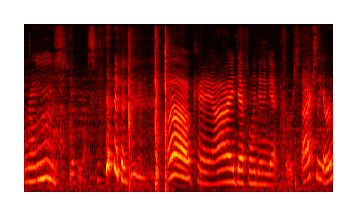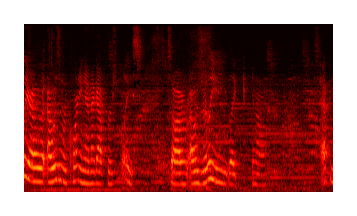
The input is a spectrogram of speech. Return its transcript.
We're gonna lose. Yep, yes. okay, I definitely didn't get first. Actually, earlier I, I wasn't recording and I got first place. So I, I was really, like, you know, happy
